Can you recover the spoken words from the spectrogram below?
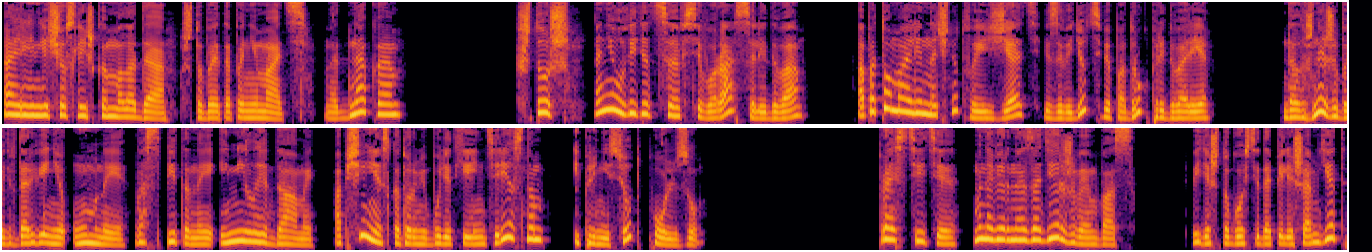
Айрин еще слишком молода, чтобы это понимать. Однако... Что ж, они увидятся всего раз или два, а потом Айлин начнет выезжать и заведет себе подруг при дворе. Должны же быть в Дарвине умные, воспитанные и милые дамы, общение с которыми будет ей интересным и принесет пользу. Простите, мы, наверное, задерживаем вас. Видя, что гости допили шамьет,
